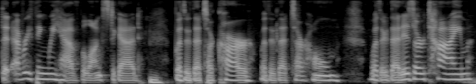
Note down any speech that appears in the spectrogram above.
that everything we have belongs to God, mm. whether that's our car, whether that's our home, whether that is our time.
